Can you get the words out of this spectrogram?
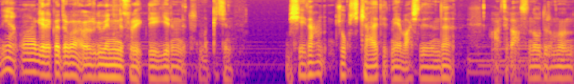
Ne yapman gerek acaba özgüvenini sürekli yerinde tutmak için? Bir şeyden çok şikayet etmeye başladığında artık aslında o durumun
